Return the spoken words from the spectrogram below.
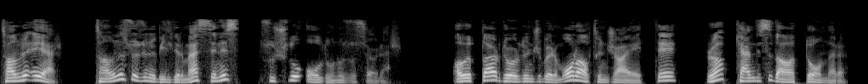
Tanrı eğer Tanrı sözünü bildirmezseniz suçlu olduğunuzu söyler. Ağıtlar 4. bölüm 16. ayette Rab kendisi dağıttı onları.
